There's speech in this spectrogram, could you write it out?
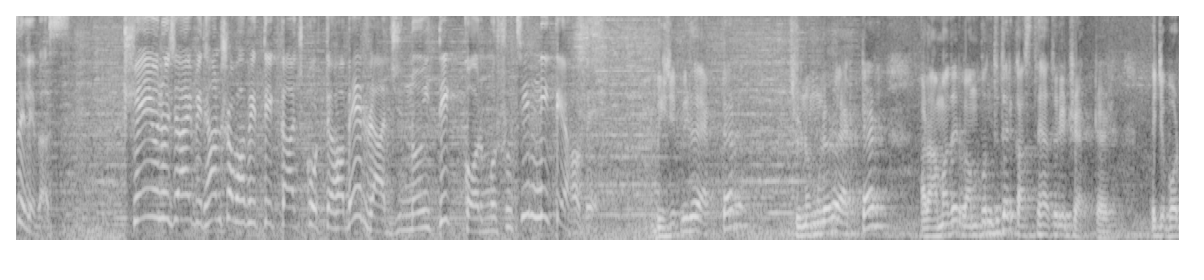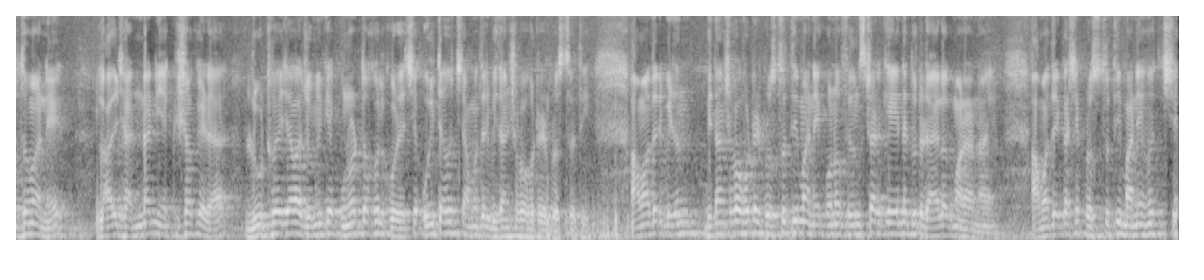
সিলেবাস সেই অনুযায়ী বিধানসভা ভিত্তিক কাজ করতে হবে, রাজনৈতিক কর্মসূচি নিতে হবে। বিজেপিরও একটার তৃণমূলেরও একটার আর আমাদের বামপন্থীদের কাস্তে হাতুড়ি ট্র্যাক্টর এই যে বর্ধমানে লাল ঝান্ডা নিয়ে কৃষকেরা লুট হয়ে যাওয়া জমিকে পুনর্দখল করেছে, ওইটা হচ্ছে আমাদের বিধানসভা ভোটের প্রস্তুতি। আমাদের বিধান, বিধানসভা ভোটের প্রস্তুতি মানে কোনো ফিল্ম স্টারকে এনে দুটো ডায়লগ মারা নয়। আমাদের কাছে প্রস্তুতি মানে হচ্ছে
